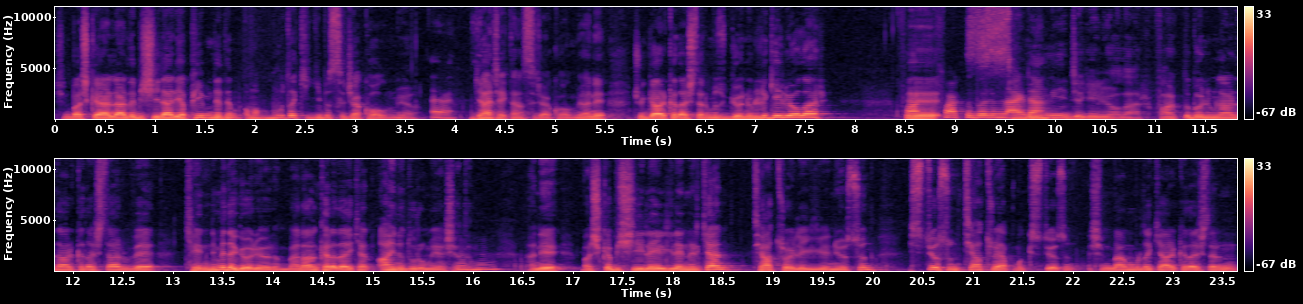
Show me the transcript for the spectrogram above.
şimdi başka yerlerde bir şeyler yapayım dedim ama buradaki gibi sıcak olmuyor. Evet. Gerçekten sıcak olmuyor. Hani çünkü arkadaşlarımız gönüllü geliyorlar. Farklı Ee, farklı bölümlerden. Samimice geliyorlar. Farklı bölümlerde arkadaşlar ve kendimi de görüyorum. Ben Ankara'dayken aynı durumu yaşadım. Hani başka bir şeyle ilgilenirken tiyatroyla ilgileniyorsun. İstiyorsun tiyatro yapmak istiyorsun. Şimdi ben buradaki arkadaşların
